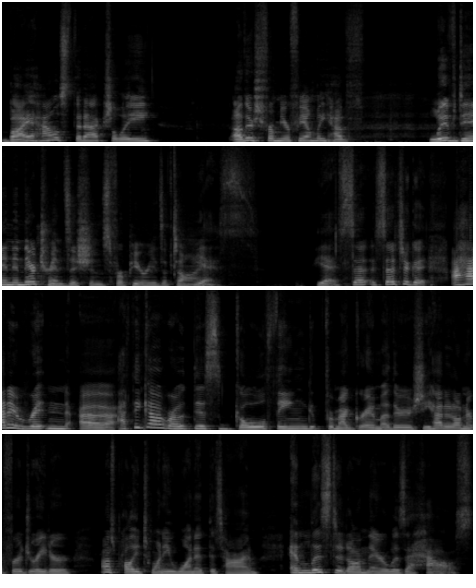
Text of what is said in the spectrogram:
buy a house that actually others from your family have lived in in their transitions for periods of time. Yes. Yes, su- such a good. I had it written. Uh, I think I wrote this goal thing for my grandmother. She had it on her refrigerator. I was probably 21 at the time, and listed on there was a house.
